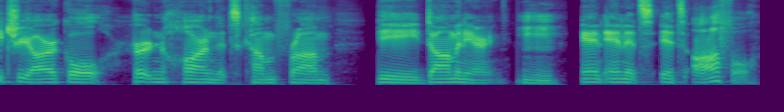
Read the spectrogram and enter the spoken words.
patriarchal hurt and harm that's come from the domineering. Hmm and and it's it's awful.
